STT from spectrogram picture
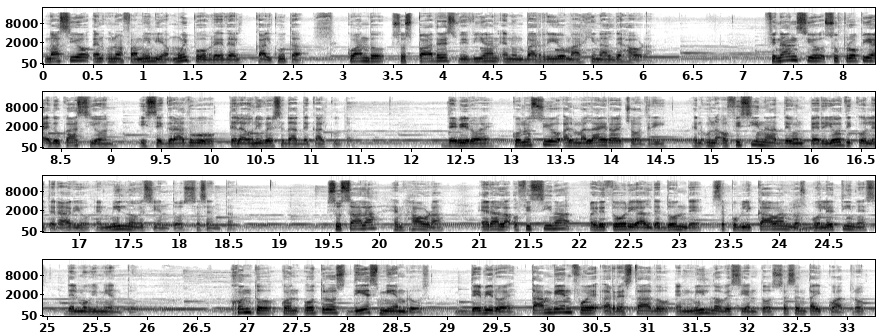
Nació en una familia muy pobre de Calcuta cuando sus padres vivían en un barrio marginal de Howrah. Financió su propia educación y se graduó de la Universidad de Calcuta. Roy conoció al Malay Roy Chaudhary en una oficina de un periódico literario en 1960. Su sala en Howrah era la oficina editorial de donde se publicaban los boletines del movimiento. Junto con otros 10 miembros, Deviroe también fue arrestado en 1964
